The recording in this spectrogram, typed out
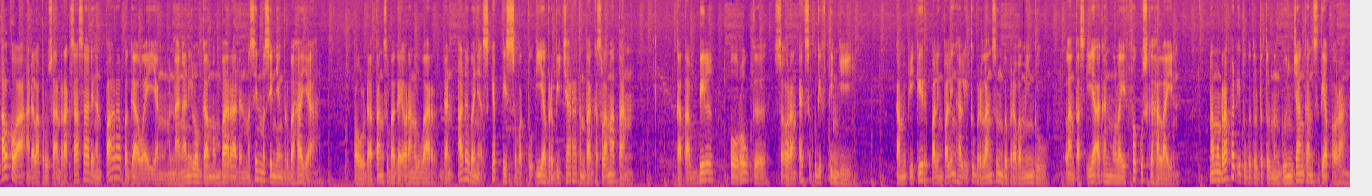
Alcoa adalah perusahaan raksasa dengan para pegawai yang menangani logam membara dan mesin-mesin yang berbahaya. Paul datang sebagai orang luar dan ada banyak skeptis sewaktu ia berbicara tentang keselamatan. Kata Bill O'Rourke, seorang eksekutif tinggi, kami pikir paling-paling hal itu berlangsung beberapa minggu, lantas ia akan mulai fokus ke hal lain. Namun rapat itu betul-betul mengguncangkan setiap orang.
